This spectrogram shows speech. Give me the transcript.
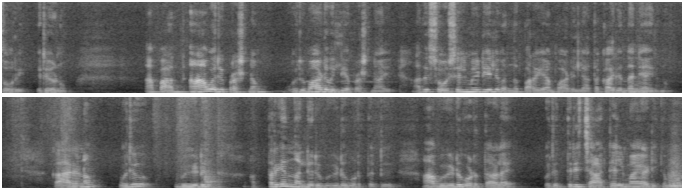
സോറി രേണു. അപ്പോൾ ആ ഒരു പ്രശ്നം ഒരുപാട് വലിയ പ്രശ്നമായി. അത് സോഷ്യൽ മീഡിയയിൽ വന്ന് പറയാൻ പാടില്ലാത്ത കാര്യം തന്നെയായിരുന്നു. കാരണം ഒരു വീട് അത്രയും നല്ലൊരു വീട് കൊടുത്തിട്ട് ആ വീട് കൊടുത്താളെ ഒരിത്തിരി ചാറ്റൽമായ അടിക്കുമ്പോൾ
